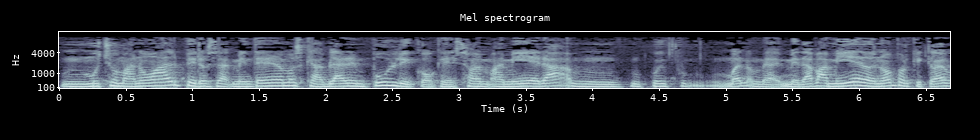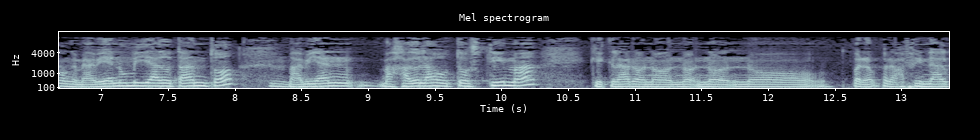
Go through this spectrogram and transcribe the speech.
mucho manual, pero también teníamos que hablar en público, que eso a mí era mm, muy, bueno, me, daba miedo, ¿no? Porque claro, con que me habían humillado tanto, me habían bajado la autoestima, que claro, no, no, no, no, bueno, pero al final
